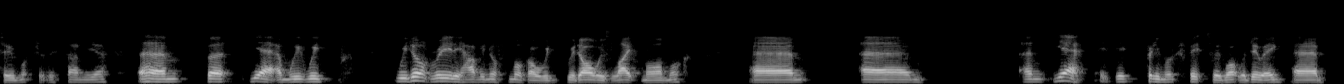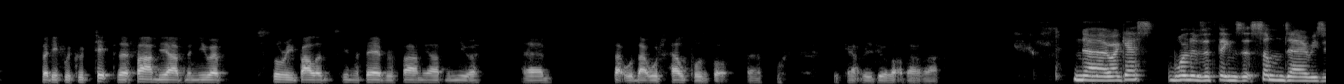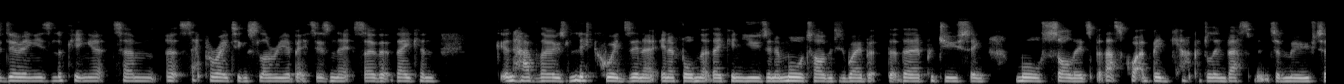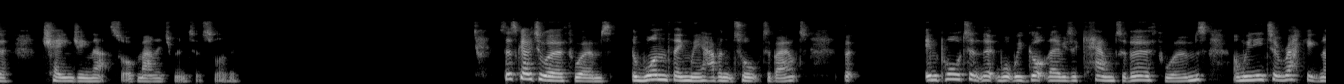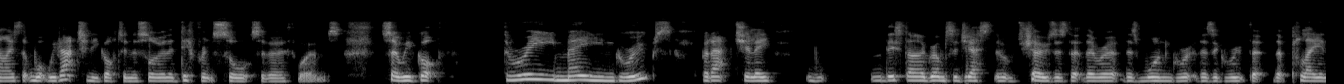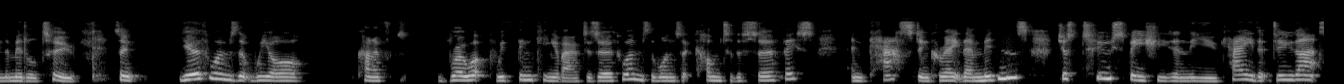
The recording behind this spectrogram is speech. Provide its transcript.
too much at this time of year. Um, but yeah, and we we we don't really have enough muck, or we'd, we'd always like more muck. Um, um, and yeah, it, it, pretty much fits with what we're doing. Um, but if we could tip the farmyard manure slurry balance in the favour of farmyard manure, um, that would that would help us. But uh, we can't really do a lot about that. No, I guess one of the things that some dairies are doing is looking at um, at separating slurry a bit, isn't it, so that they can and have those liquids in a in a form that they can use in a more targeted way, but that they're producing more solids. But that's quite a big capital investment to move to changing that sort of management of slurry. So let's go to earthworms. The one thing we haven't talked about, but important that what we've got there is a count of earthworms and we need to recognize that what we've actually got in the soil are different sorts of earthworms so we've got three main groups but actually this diagram suggests shows us that there are there's one group there's a group that that play in the middle too so the earthworms that we are kind of grow up with thinking about as earthworms, the ones that come to the surface and cast and create their middens. Just two species in the UK that do that.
